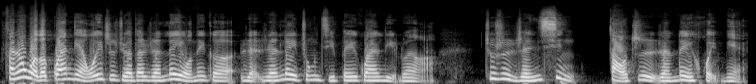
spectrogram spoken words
反正我的观点，我一直觉得人类有那个人人类终极悲观理论啊，就是人性导致人类毁灭。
